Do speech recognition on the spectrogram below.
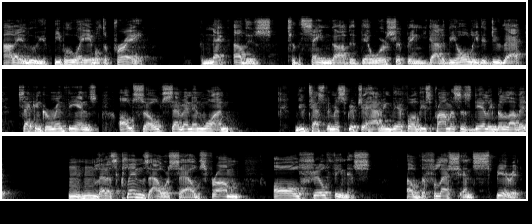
Hallelujah. People who are able to pray and connect others to the same God that they're worshiping. You got to be holy to do that Second Corinthians also 7 and 1. New Testament scripture, having therefore these promises, dearly beloved, mm-hmm, let us cleanse ourselves from all filthiness of the flesh and spirit.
